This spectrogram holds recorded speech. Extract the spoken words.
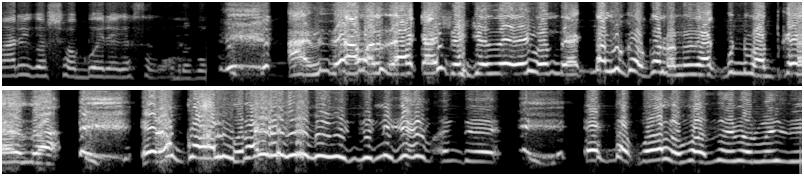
বাড়ি ঘর সব বইরে গেছে গা। আমি যে আমার একাই থেকে যে এখন একটা লোক কখনো এক ফুট ভাত খায় না। এরকম কল ঘুরা মধ্যে। একটা ভালো বাঁচাইবার পাইছি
